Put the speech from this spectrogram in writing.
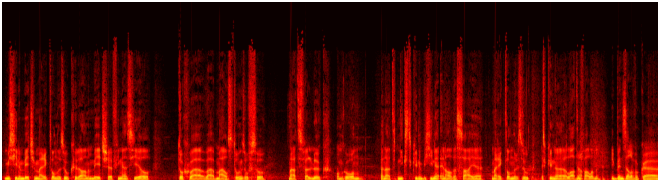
misschien een beetje marktonderzoek gedaan, een beetje financieel, toch wat, wat milestones of zo. Maar het is wel leuk om gewoon vanuit het niks te kunnen beginnen en al dat saaie marktonderzoek te kunnen laten Ja. vallen. hè. Ik ben zelf ook eh,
